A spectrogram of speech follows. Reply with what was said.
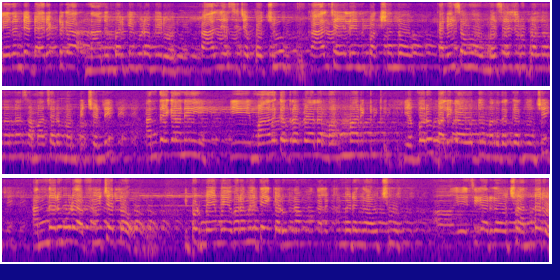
లేదంటే డైరెక్ట్గా నా నెంబర్కి కూడా మీరు కాల్ చేసి చెప్పొచ్చు. కాల్ చేయలేని పక్షంలో కనీసం మెసేజ్ రూపంలోనన్నా సమాచారం పంపించండి. అంతేగాని ఈ మాదక ద్రవ్యాల మహమ్మారికి ఎవ్వరూ బలి కావద్దు మన దగ్గర నుంచి. అందరూ కూడా ఫ్యూచర్లో ఇప్పుడు మేము ఎవరమైతే ఇక్కడ ఉన్నామో కలెక్టర్ మేడం కావచ్చు ఏసీ గారు కావచ్చు అందరూ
